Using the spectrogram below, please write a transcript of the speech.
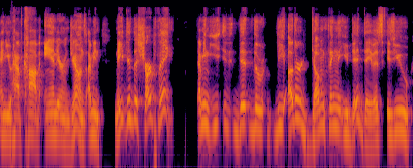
and you have Cobb and Aaron Jones, I mean, Nate did the sharp thing. I mean, the the the other dumb thing that you did, Davis, is you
